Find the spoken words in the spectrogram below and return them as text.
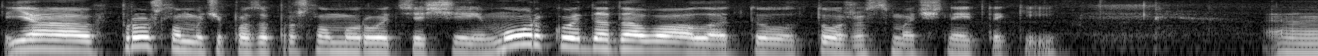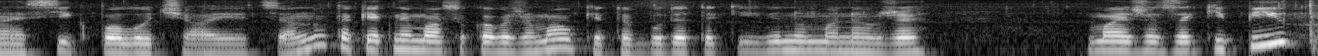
Я в прошлому чи позапрошлому році ще й моркви додавала, то теж смачний такий сік виходить. Ну, так як нема соковижималки, то буде такий. Він у мене вже майже закипів.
